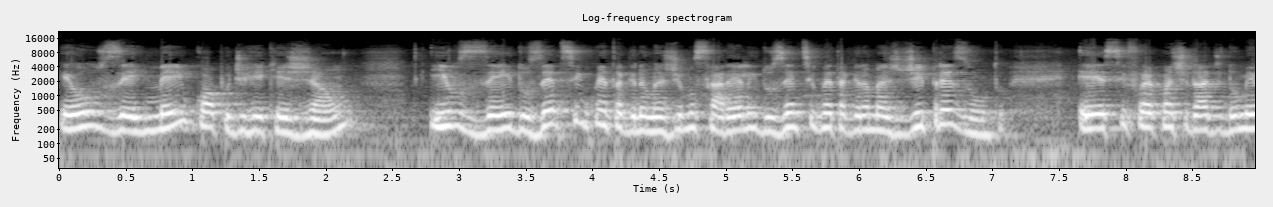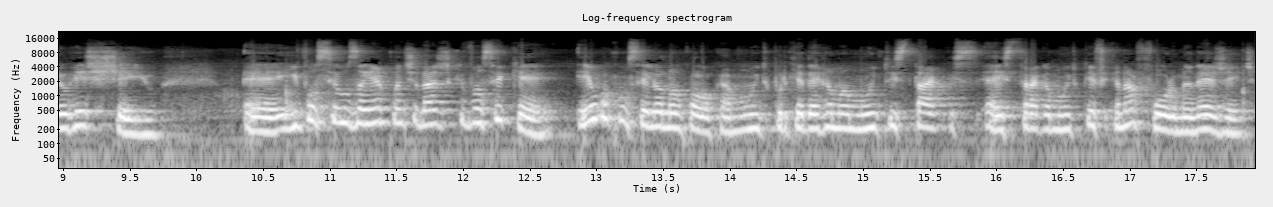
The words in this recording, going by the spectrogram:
eu usei meio copo de requeijão e usei 250 gramas de mussarela e 250 gramas de presunto. Esse foi a quantidade do meu recheio. É, e você usa aí a quantidade que você quer. Eu aconselho a não colocar muito, porque derrama muito, estraga, é, estraga muito, porque fica na forma, né, gente?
